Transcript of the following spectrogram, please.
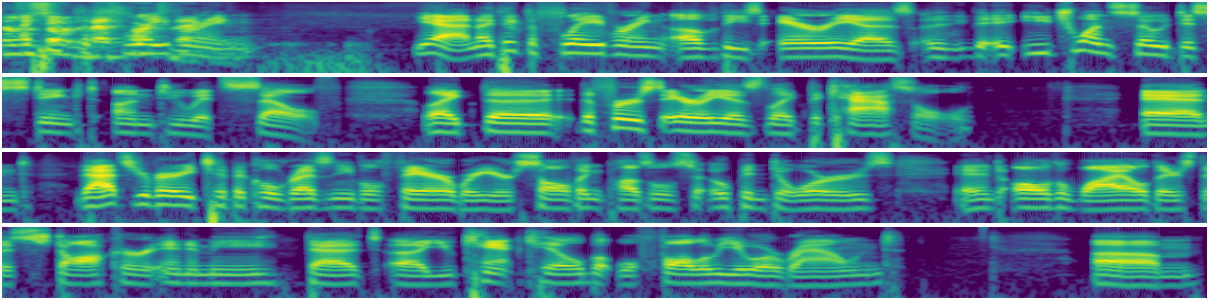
those I are some of the the best flavoring. Yeah, and I think the flavoring of these areas, uh, each one's so distinct unto itself. Like the the first area is like the castle, and that's your very typical Resident Evil fare where you're solving puzzles to open doors, and all the while there's this stalker enemy that uh, you can't kill but will follow you around. Um,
